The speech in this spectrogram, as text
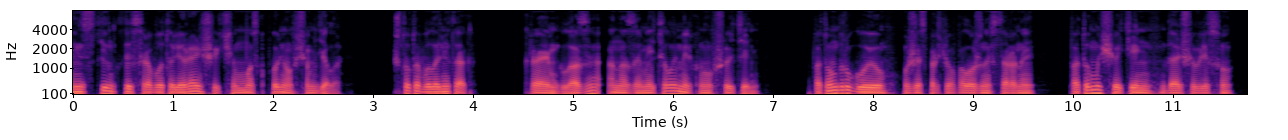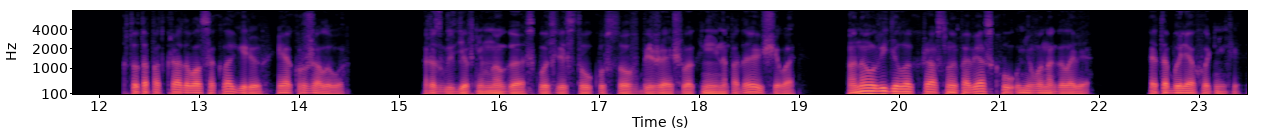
Инстинкты сработали раньше, чем мозг понял, в чем дело. Что-то было не так. Краем глаза она заметила мелькнувшую тень. Потом другую, уже с противоположной стороны. Потом еще тень дальше в лесу. Кто-то подкрадывался к лагерю и окружал его. Разглядев немного сквозь листву кустов ближайшего к ней нападающего, она увидела красную повязку у него на голове. Это были охотники.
